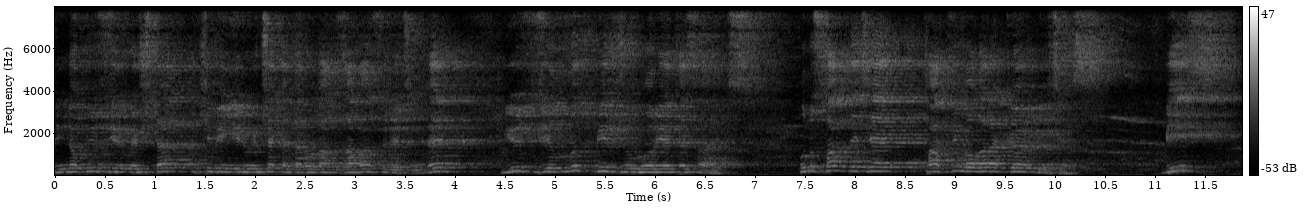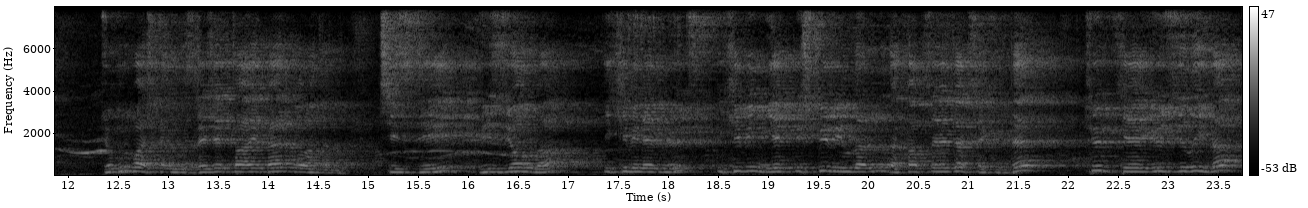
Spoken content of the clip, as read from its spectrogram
1923'ten 2023'e kadar olan zaman sürecinde 100 yıllık bir cumhuriyete sahibiz. Bunu sadece takvim olarak görmeyeceğiz. Biz Cumhurbaşkanımız Recep Tayyip Erdoğan'ın çizdiği vizyonla 2053-2071 yıllarını da kapsayacak şekilde Türkiye yüzyılıyla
